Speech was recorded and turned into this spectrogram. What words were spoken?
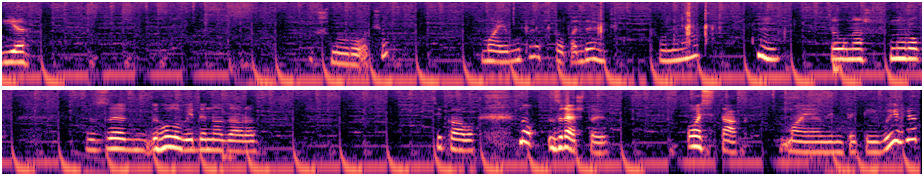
є шнурочок. Має бути стоп, а де? Нема? Хм, це у нас шнурок з голови динозавра. Цікаво. Ну, зрештою, ось так має він такий вигляд.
